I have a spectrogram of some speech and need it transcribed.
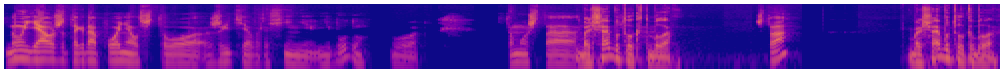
Ну, я уже тогда понял, что жить я в России не, не буду, вот. Потому что... Большая бутылка-то была? Что? Большая бутылка была?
